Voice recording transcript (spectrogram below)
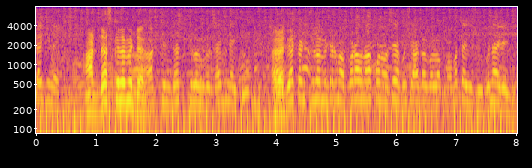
કાપી નાખ્યું. આઠ દસ કિલોમીટર. આઠથી દસ કિલોમીટર કાઢી નાખ્યું. બે ત્રણ કિલોમીટરમાં પડાવ નાખવાનો છે પછી આગળ બ્લોકમાં બતાવીશું. બનાવી રહેજો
